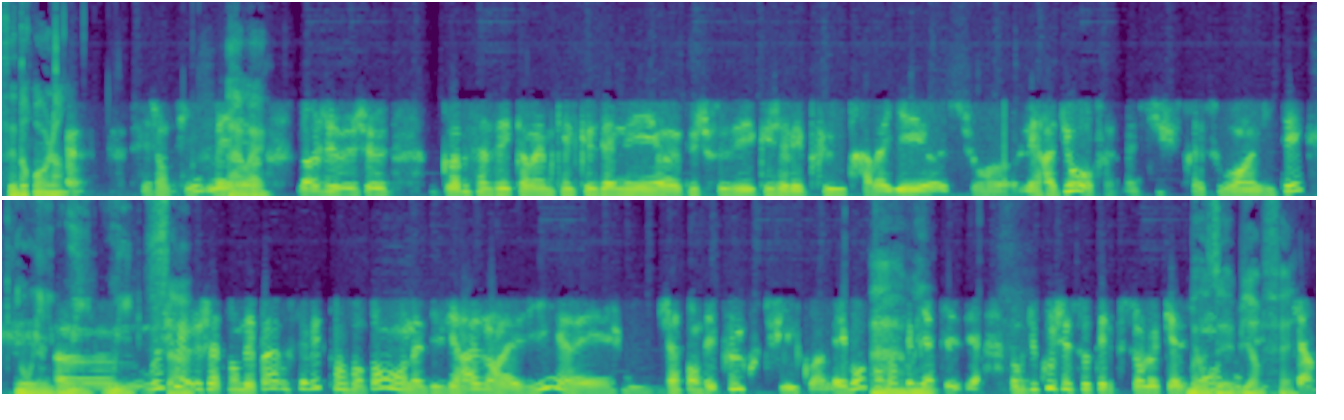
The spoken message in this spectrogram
C'est drôle, hein C'est gentil, mais Ah ouais. euh, non, je, je, comme ça faisait quand même quelques années euh, que je faisais, que j'avais plus travaillé euh, sur les radios, enfin même si je suis très souvent invitée. Oui, oui, oui. Moi, ça. je- j'attendais pas. Vous savez, de temps en temps, on a des virages dans la vie et je- j'attendais plus le coup de fil, quoi. Mais bon, ça Ah m'a fait oui. bien plaisir. Donc du coup, j'ai sauté sur l'occasion. Bah, vous avez bien fait. Tiens,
